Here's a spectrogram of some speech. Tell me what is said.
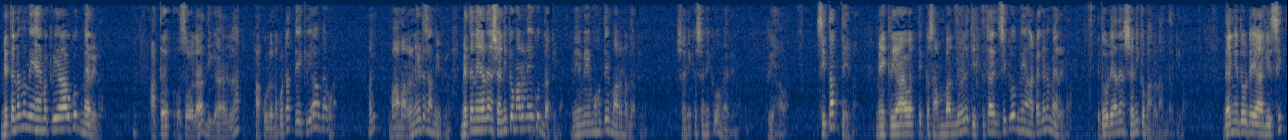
මෙතනම මේ හැම ක්‍රියාවකුත් මැරෙනවා. අත ඔසෝලා දිගාරලා හකුලන කොටත් ඒ ක්‍රියාව මැරුණ. හරි මා මරණයට සමීපන. මෙතන ඇද ෂණික මරණයකුත් දකින. මේ මේ මොහොතේ මරණ දකින. ෂණික ෂණිකව මැරෙන ක්‍රියාව. සිතත් එහෙම. මේ ක්‍රියාවත් එක්ක සම්බන්ධ වෙන චිත්ත චෛතසිකවොත් මේ හටගෙන මැරෙනවා. එතෝට යදැන් ෂණික මරණම් දකින. දැන් එතෝට එයාගේ සිත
